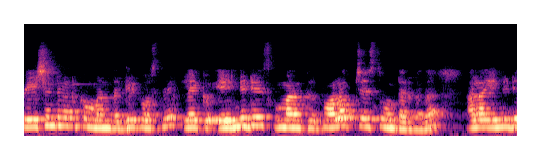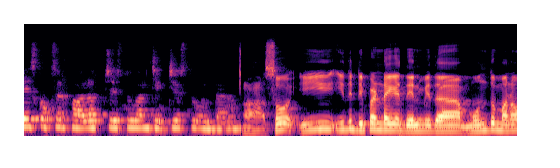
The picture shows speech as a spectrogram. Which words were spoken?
పేషెంట్ కనుక మన దగ్గరికి వస్తే లైక్ ఎన్ని డేస్ మనకి ఫాలో అప్ చేస్తూ ఉంటారు కదా అలా ఎన్ని డేస్కి ఒకసారి ఫాలో అప్ చేస్తూ వాళ్ళని చెక్ చేస్తూ ఉంటారు? సో ఈ ఇది డిపెండ్ అయ్యే దేని మీద? ముందు మనం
